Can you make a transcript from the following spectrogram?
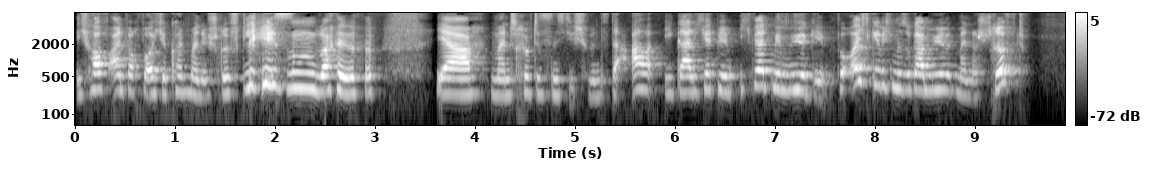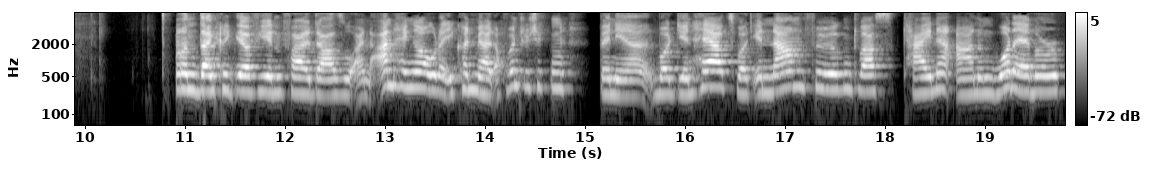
ich hoffe einfach für euch, ihr könnt meine Schrift lesen, weil ja, meine Schrift ist nicht die schönste. Aber egal, ich werde mir, werd mir Mühe geben. Für euch gebe ich mir sogar Mühe mit meiner Schrift. Und dann kriegt ihr auf jeden Fall da so einen Anhänger oder ihr könnt mir halt auch Wünsche schicken. Wenn ihr wollt ihr ein Herz, wollt ihr einen Namen für irgendwas, keine Ahnung, whatever.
